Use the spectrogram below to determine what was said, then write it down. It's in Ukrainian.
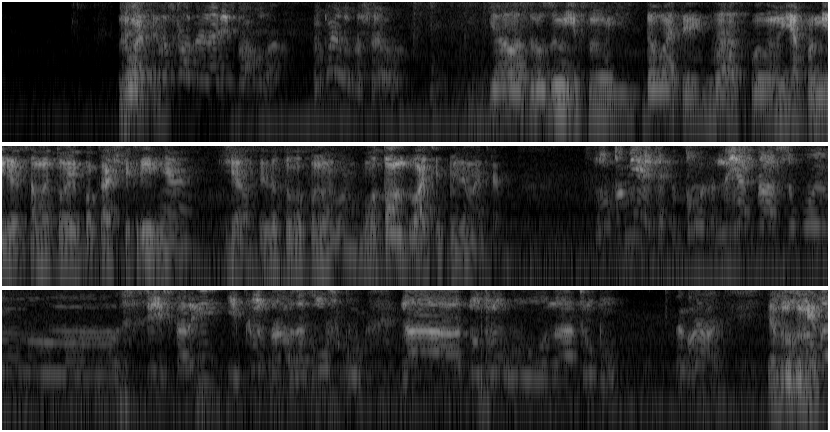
Давайте. Тобто Прослаблена різьба була. Ви поняли про що я говорю? Я вас зрозумів. Ну давайте зараз хвилину. Я поміряю саме той показчик рівня ще раз і зателефоную вам, бо там 20 мм. Ну поміряйте, бо я ж брав з собою е, свій старий і плюс брав заглушку на одну другу на трубу. Я зрозумів.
